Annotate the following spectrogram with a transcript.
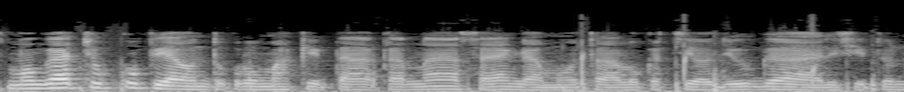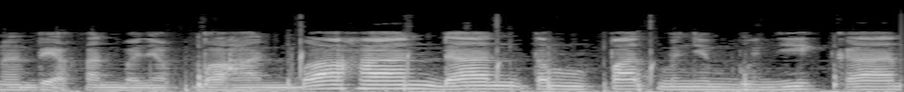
Semoga cukup ya untuk rumah kita karena saya nggak mau terlalu kecil juga. Di situ nanti akan banyak bahan-bahan dan tempat menyembunyikan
